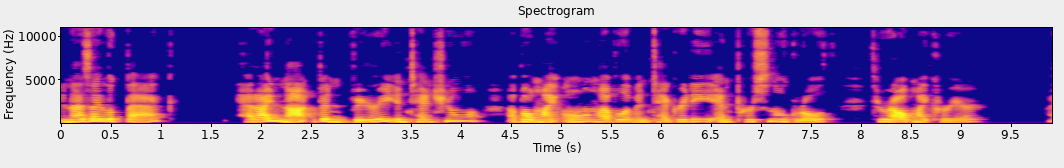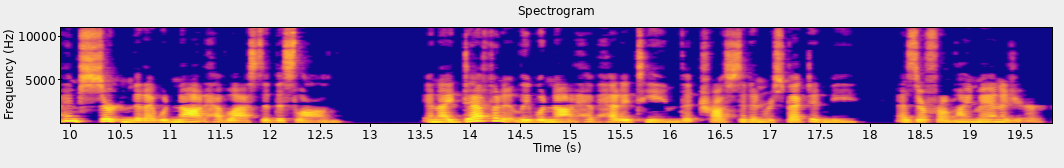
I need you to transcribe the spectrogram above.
And as I look back, had I not been very intentional about my own level of integrity and personal growth throughout my career, I am certain that I would not have lasted this long. And I definitely would not have had a team that trusted and respected me as their frontline manager.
